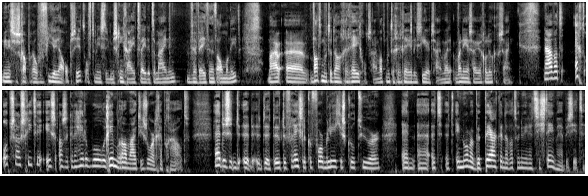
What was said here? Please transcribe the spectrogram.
ministerschap er over vier jaar op zit... of tenminste, misschien ga je tweede termijn in. We weten het allemaal niet. Maar eh, wat moet er dan geregeld zijn? Wat moet er gerealiseerd zijn? Wa- Wanneer zou je gelukkig zijn? Nou, wat echt op zou schieten is als ik een heleboel rimram uit die zorg heb gehaald. Dus de, de, de, de, de vreselijke formuliertjescultuur en eh, het, het enorme beperkende wat we nu in het systeem hebben zitten.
